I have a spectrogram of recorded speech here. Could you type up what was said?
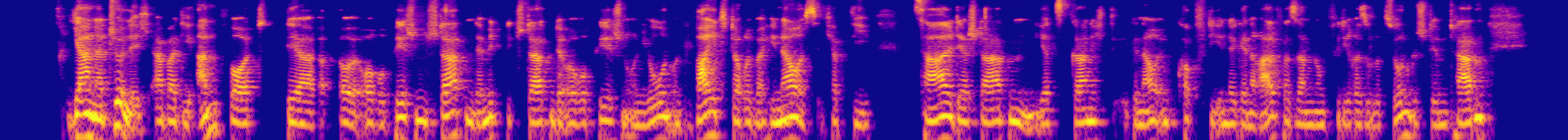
Ja, natürlich, aber die Antwort der äh, europäischen Staaten, der Mitgliedstaaten der Europäischen Union und weit darüber hinaus, ich habe die Zahl der Staaten jetzt gar nicht genau im Kopf, die in der Generalversammlung für die Resolution gestimmt haben,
